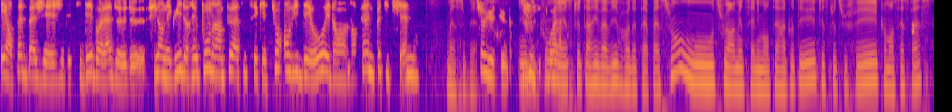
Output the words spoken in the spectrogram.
Et en fait, bah, j'ai, décidé, voilà, de, de fil en aiguille, de répondre un peu à toutes ces questions en vidéo et d'en, faire une petite chaîne. Bah, super. Sur YouTube. Et du coup, est-ce que tu arrives à vivre de ta passion ou tu as un métier alimentaire à côté? Qu'est-ce que tu fais? Comment ça se passe?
